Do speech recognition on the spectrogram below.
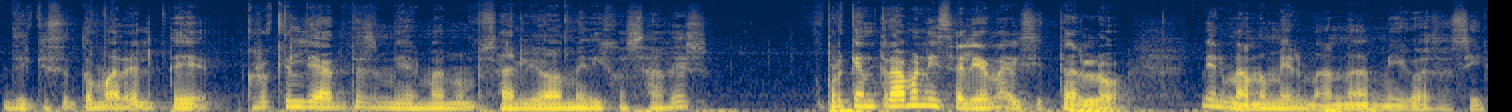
de que se tomara el té, creo que el día antes mi hermano salió y me dijo, ¿sabes? Porque entraban y salían a visitarlo mi hermano, mi hermana, amigos así.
